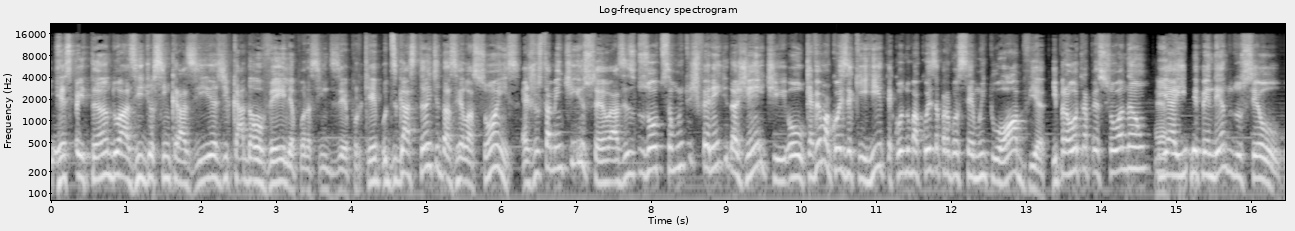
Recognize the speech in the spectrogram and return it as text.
e respeitando as idiosincrasias de cada ovelha, por assim dizer, porque o desgastante das relações é justamente isso. É, às vezes os outros são muito diferentes da gente, ou quer ver uma coisa que irrita é quando uma coisa para você é muito óbvia e para outra pessoa não. É. E aí, dependendo do seu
